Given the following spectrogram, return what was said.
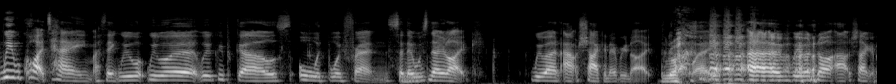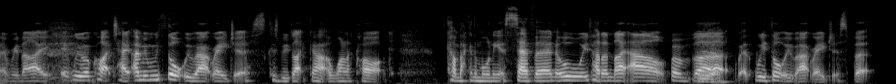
we were quite tame. I think we were we were we were a group of girls, all with boyfriends. So there was no like we weren't out shagging every night. Put it that way. um, we were not out shagging every night. It- we were quite tame. I mean, we thought we were outrageous because we'd like go out at one o'clock, come back in the morning at seven. Oh, we've had a night out. Blah, blah, blah. We thought we were outrageous, but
